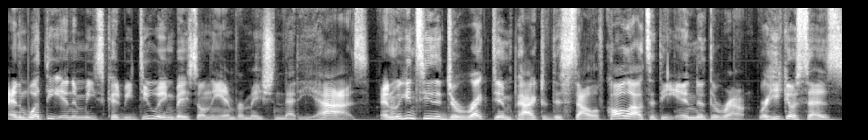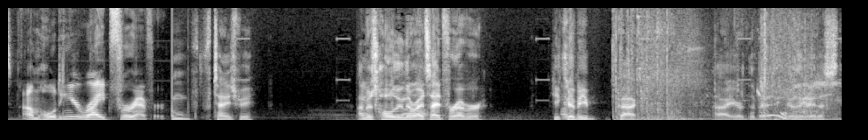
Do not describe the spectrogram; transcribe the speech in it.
and what the enemies could be doing based on the information that he has. And we can see the direct impact of this style of callouts at the end of the round, where Hiko says, I'm holding your right forever. I'm 10 HP. I'm just holding the right side forever. He could be back. Alright, you're the you're the greatest.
